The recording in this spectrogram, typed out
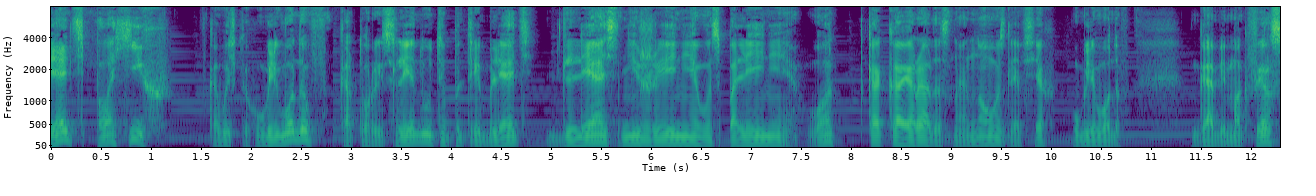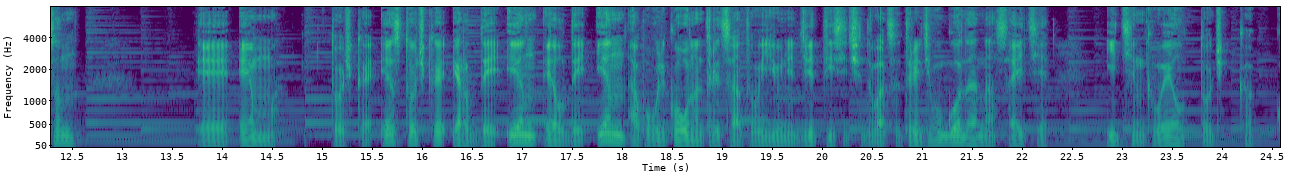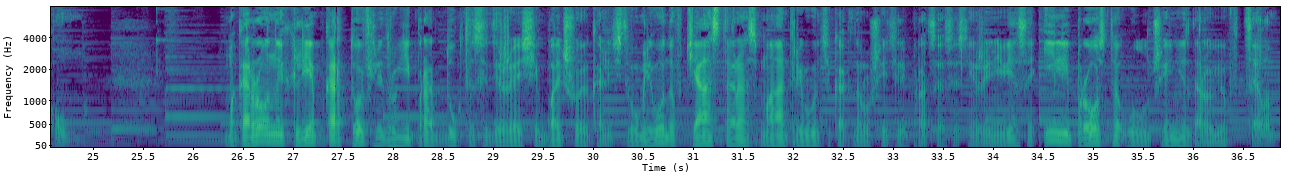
Пять плохих, в кавычках, углеводов, которые следует употреблять для снижения воспаления. Вот какая радостная новость для всех углеводов. Габи Макферсон, em.s.rdn, ldn, опубликовано 30 июня 2023 года на сайте eatingwell.com. Макароны, хлеб, картофель и другие продукты, содержащие большое количество углеводов, часто рассматриваются как нарушители процесса снижения веса или просто улучшения здоровья в целом.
